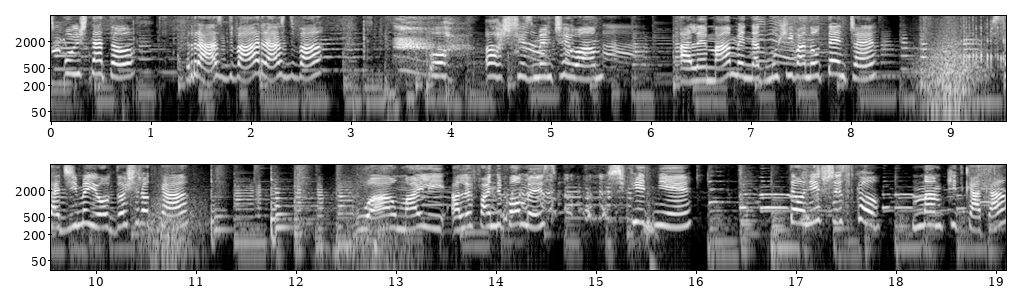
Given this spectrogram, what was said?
Spójrz na to. Raz, dwa, raz, dwa. Och, aż się zmęczyłam. Ale mamy nadmuchiwaną tęczę. Wsadzimy ją do środka. Wow, Miley, ale fajny pomysł. Świetnie. To nie wszystko. Mam KitKata.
